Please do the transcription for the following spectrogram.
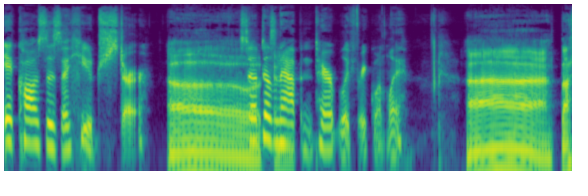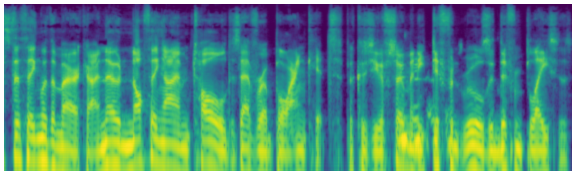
it causes a huge stir. Oh, so it doesn't okay. happen terribly frequently. Ah, that's the thing with America. I know nothing I am told is ever a blanket because you have so many different rules in different places.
